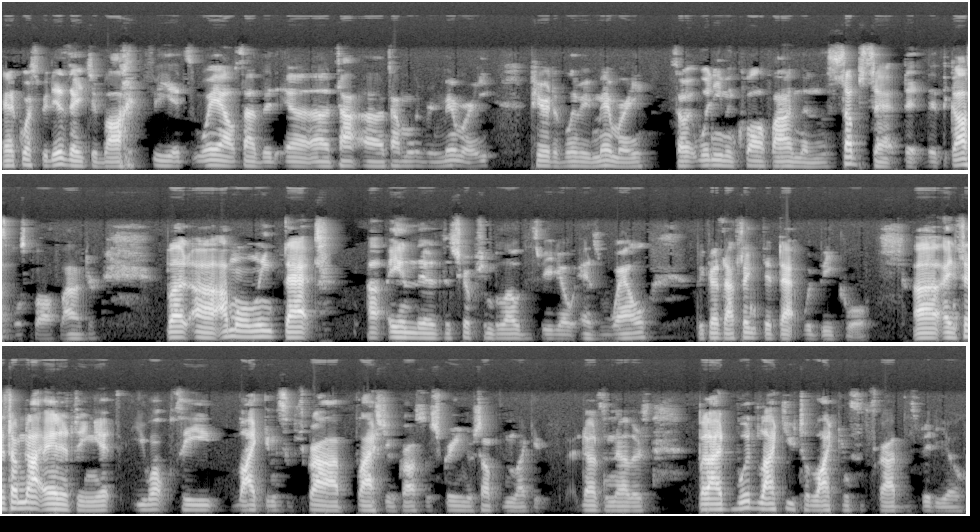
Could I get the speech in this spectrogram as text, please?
and of course if it is ancient biography, it's way outside the uh, uh time, uh, time of living memory, period of living memory. So it wouldn't even qualify in the subset that, that the Gospels qualify under. But uh, I'm gonna link that Uh, in the description below this video as well because I think that that would be cool. Uh, and since I'm not editing it, you won't see like and subscribe flashing across the screen or something like it does in others. But I would like you to like and subscribe this video,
